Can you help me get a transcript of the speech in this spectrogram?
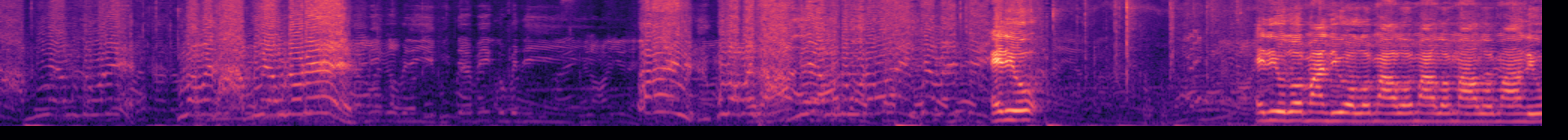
ถามเมียมึงดูดิมึงลองไปถามเมียมึงดูดิพี่ก็ไม่ดีพี่เจอพี่ก็ไม่ดีเฮ้ยมึงลองไปถามเมียมึงดูดิไอ้เหี้ยเมจิกไอ้ดิวไอ้ดิวรถมาดิวรถมารถมารถมารถมาดิว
